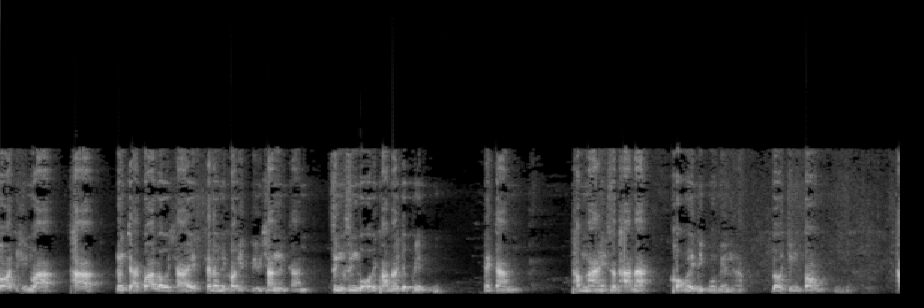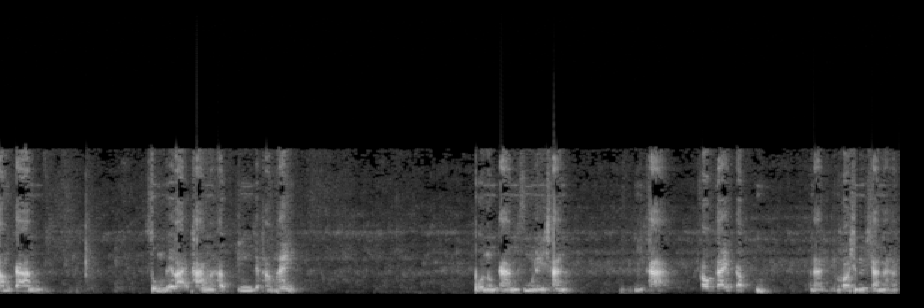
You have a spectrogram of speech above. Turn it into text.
ก็จะเห็นว่าถ้า เนื่องจากว่าเราใช้ canonical distribution ในการ ซึ่งซึ่งบอกด้วยความน่าจะเป็นในการทำนายสถานะของ electric moment นะครับ เราจึงต้องทำการสุ่มหลายๆครั้งนะครับ จึงจะทำให้ ผลของการ simulation มีค่าเข้าใกล้กับ analytical solution นะครับ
